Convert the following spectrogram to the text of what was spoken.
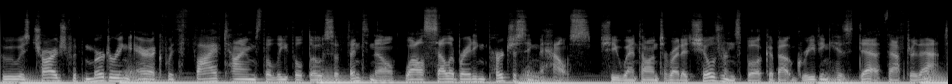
who is charged with murdering Eric with five times the lethal dose of fentanyl while celebrating purchasing the house. She went on to write a children's book about grieving his death after that.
